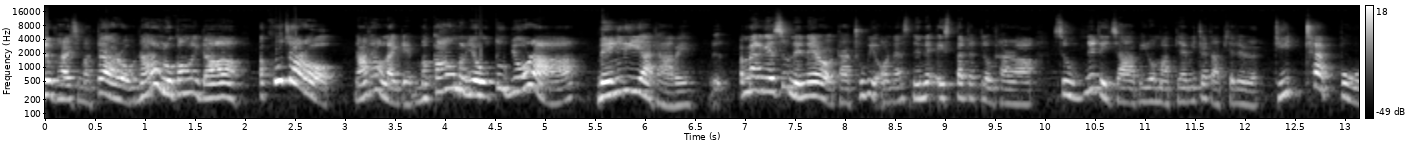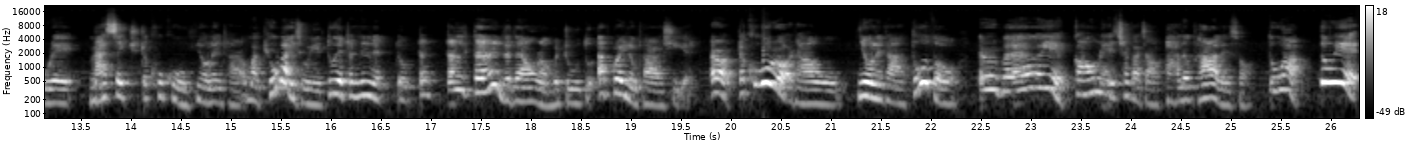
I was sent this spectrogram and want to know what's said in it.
လောက်ထားတဲ့အချိန်မှာတက်ရတော့နားထောင်လို့ကောင်းလိုက်တာအခုကျတော့နားထောင်လိုက်တယ်မကောင်းမပြောသူပြောတာ mainly ရတာပဲ American စုနည်းနည်းတော့ဒါ to be honest နည်းနည်း expected လောက်ထားတာစုနှစ်တွေကြာပြီးတော့မှပြန်ပြီးတက်တာဖြစ်တဲ့အတွက်ဒီထက်ပိုတဲ့ message တစ်ခုခုကိုမျှော်လင့်ထားတာဥပမာဖြိုးပိုင်ဆိုရင်သူ့ရဲ့တစ်နှစ်နဲ့တတတန်းနဲ့တန်းအောင်တော့မတူသူ upgrade လုပ်ထားတာရှိတယ်အဲ့တော့တစ်ခုခုတော့ဒါကိုမျှော်လင့်ထားတာသို့တော့ Arabelle ရဲ့ကောင်းတဲ့အချက်ကကြာဘာလုပ်ထားရလဲဆိုတော့ तू ကသူ့ရဲ့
